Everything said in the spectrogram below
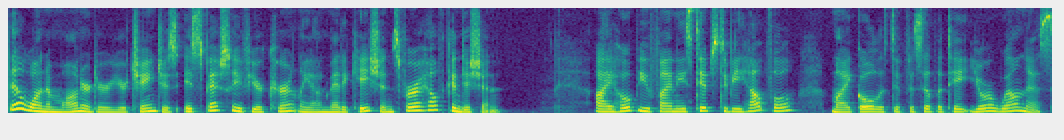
They'll want to monitor your changes, especially if you're currently on medications for a health condition. I hope you find these tips to be helpful. My goal is to facilitate your wellness,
